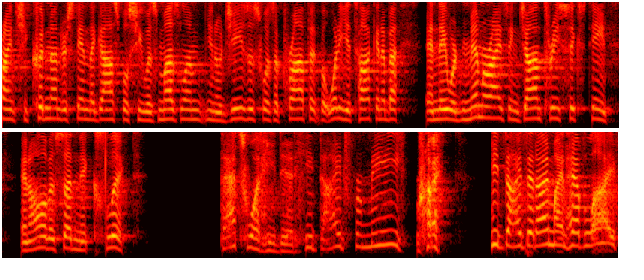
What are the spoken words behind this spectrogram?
trying, she couldn't understand the gospel. She was Muslim. You know, Jesus was a prophet, but what are you talking about? And they were memorizing John 3:16, and all of a sudden it clicked. That's what he did. He died for me, right? He died that I might have life.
